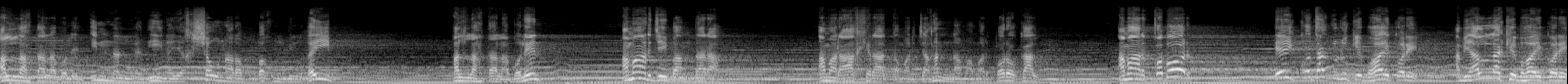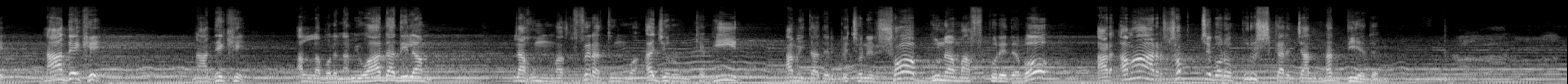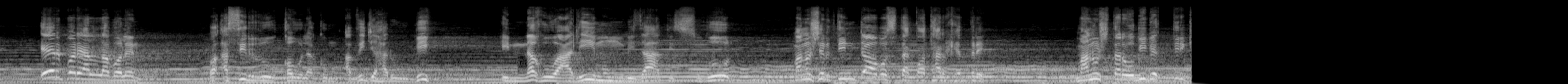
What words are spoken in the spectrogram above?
আল্লাহ তালা বলেন বিল আল্লাহ তালা বলেন, আমার যে বান্দারা, আমার আখেরাত, আমার জাহান্নাম, আমার পরকাল, আমার কবর, এই কথাগুলোকে ভয় করে, আমি আল্লাহকে ভয় করে, না দেখে না দেখে আল্লাহ বলেন, আমি ওয়াদা দিলাম, লাহুম মাগফিরাতুম ওয়া আমি তাদের পেছনের সব গুনাহ মাফ করে দেব, আর আমার সবচেয়ে বড় পুরস্কার জান্নাত দিয়ে দেব। এরপরে আল্লাহ বলেন সুদূর। মানুষের তিনটা অবস্থা কথার ক্ষেত্রে। মানুষ তার অভিব্যক্তির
